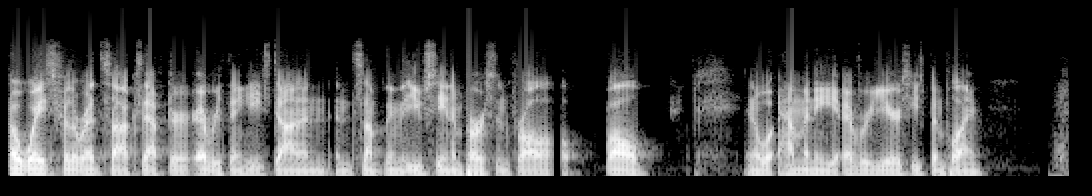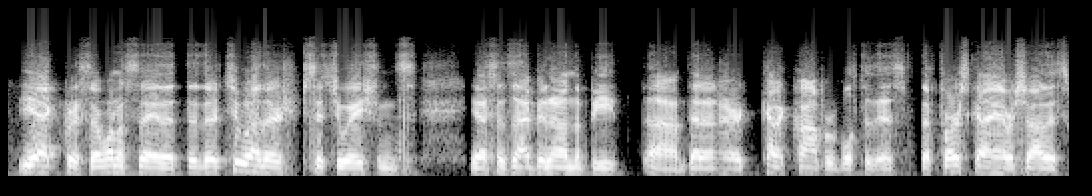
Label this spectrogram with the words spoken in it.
a waste for the Red Sox after everything he's done and, and something that you've seen in person for all all you know how many every years he's been playing. Yeah, Chris, I want to say that there are two other situations, you know, since I've been on the beat um, that are kind of comparable to this. The first guy I ever saw this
